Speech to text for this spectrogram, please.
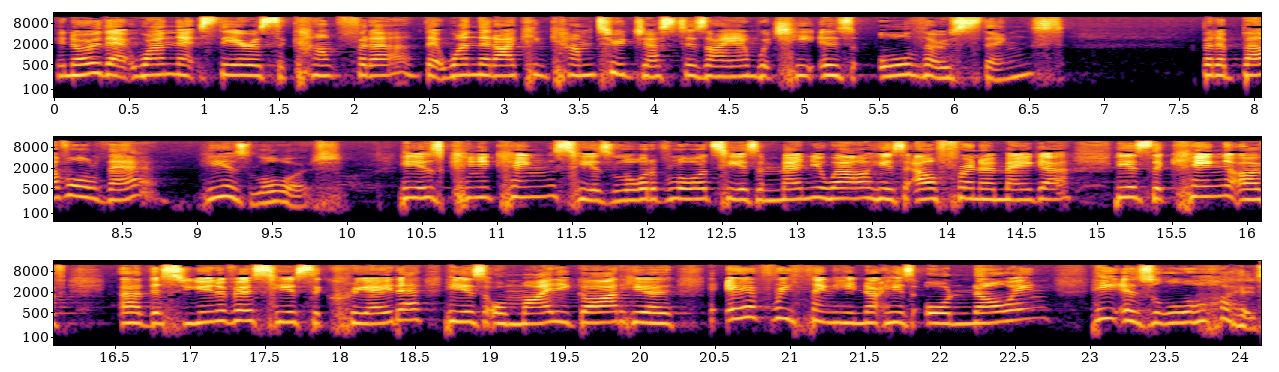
You know, that one that's there as the comforter, that one that I can come to just as I am, which He is all those things. But above all that, He is Lord. He is King of Kings. He is Lord of Lords. He is Emmanuel. He is Alpha and Omega. He is the King of uh, this universe. He is the Creator. He is Almighty God. He is everything He know. He is all knowing. He is Lord.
